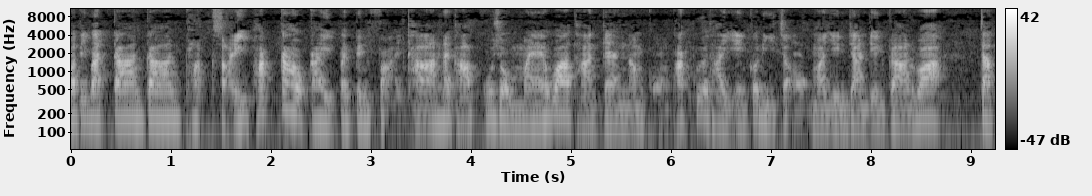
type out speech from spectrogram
ปฏิบัติการการผลักไสพักก้าวไกลไปเป็นฝ่ายค้านนะครับคุณผู้ชมแม้ว่าทางแกนนำของพักเพื่อไทยเองก็ดีจะออกมายืนยันเดือนกรานว่าจัด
